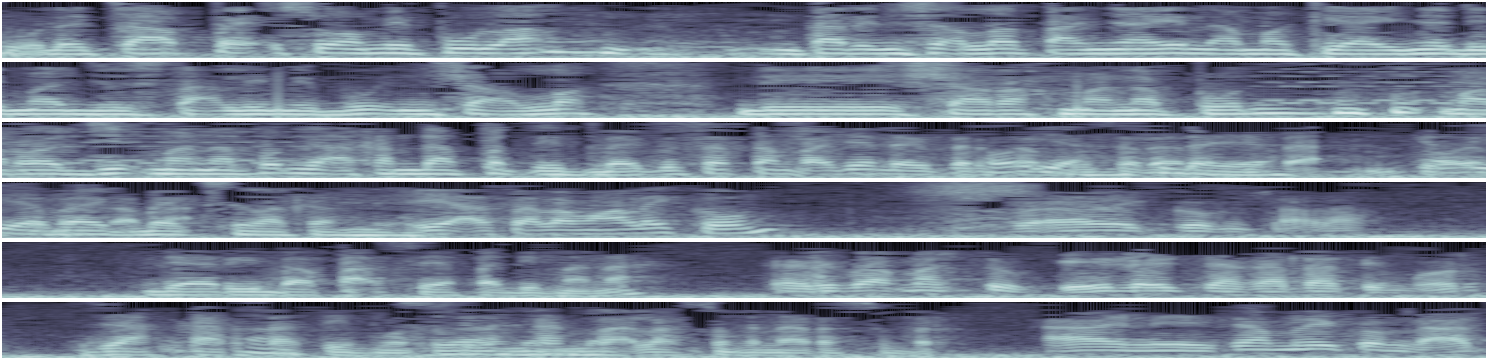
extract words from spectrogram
Udah capek suami pulang. Ntar insyaallah tanyain sama kiainya di majelis taklim Ibu insyaallah di syarah mana pun, maraji mana pun nggak akan dapat itu. Baik Ustaz tampaknya dari oh, ya, sudah ya. kita. kita. Oh iya baik baik silakan. Ya, Assalamualaikum. Waalaikumsalam. Dari Bapak siapa di mana? Dari Pak Mas Duki dari Jakarta Timur. Jakarta ah, Timur. Silakan Pak langsung ke narasumber. Ah ini Assalamualaikum Dad.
